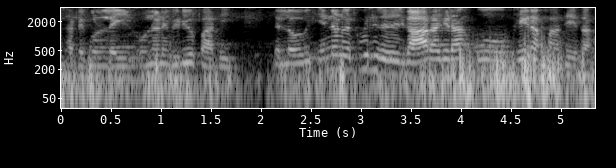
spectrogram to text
ਸਾਡੇ ਕੋਲ ਲਈ ਉਹਨਾਂ ਨੇ ਵੀਡੀਓ ਪਾਤੀ ਤੇ ਲੋ ਵੀ ਇਹਨਾਂ ਨੂੰ ਇੱਕ ਵਾਰੀ ਰੁਜ਼ਗਾਰ ਆ ਜਿਹੜਾ ਉਹ ਫੇਰ ਆਪਾਂ ਦੇਤਾ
